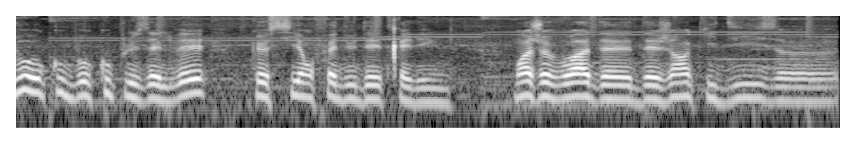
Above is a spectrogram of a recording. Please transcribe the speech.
beaucoup beaucoup plus élevé que si on fait du day trading. Moi je vois des, gens qui disent, euh,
